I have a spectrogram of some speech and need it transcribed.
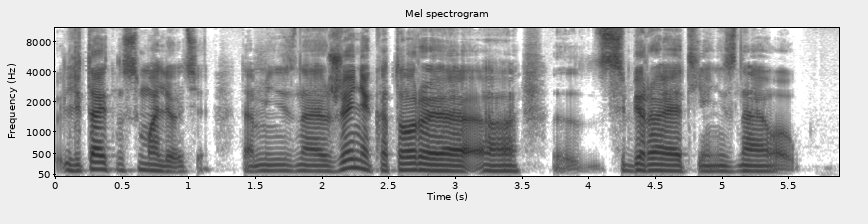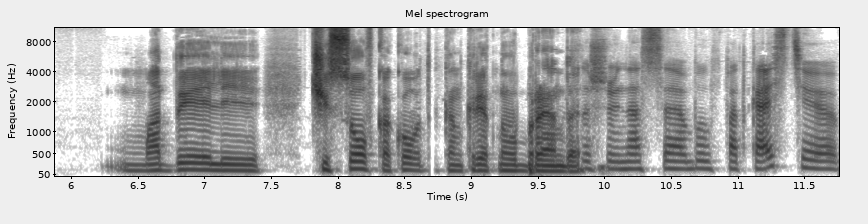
летает на самолете. Там, я не знаю, Женя, которая а, э, собирает, я не знаю, модели часов какого-то конкретного бренда. Слушай, у нас э, был в подкасте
